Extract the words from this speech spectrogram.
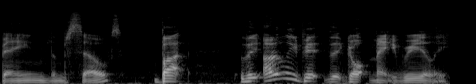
been themselves. But the only bit that got me really,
